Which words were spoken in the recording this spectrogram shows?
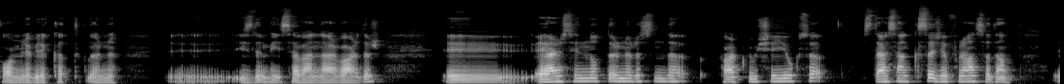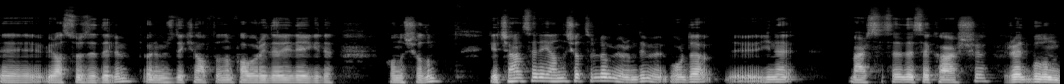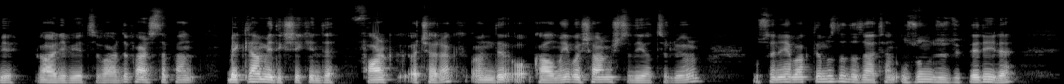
Formula 1'e kattıklarını e, izlemeyi sevenler vardır. E, eğer senin notların arasında farklı bir şey yoksa istersen kısaca Fransa'dan e, biraz söz edelim. Önümüzdeki haftanın favorileriyle ilgili konuşalım. Geçen sene yanlış hatırlamıyorum değil mi? Burada e, yine Mercedes'e karşı Red Bull'un bir galibiyeti vardı. Verstappen beklenmedik şekilde fark açarak önde kalmayı başarmıştı diye hatırlıyorum. Bu seneye baktığımızda da zaten uzun düzlükleriyle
